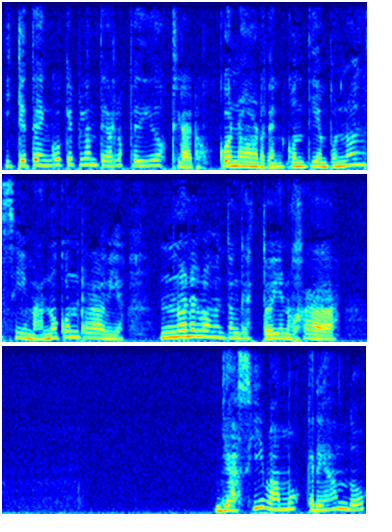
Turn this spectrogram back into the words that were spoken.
y que tengo que plantear los pedidos claros, con orden, con tiempo, no encima, no con rabia, no en el momento en que estoy enojada. Y así vamos creando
